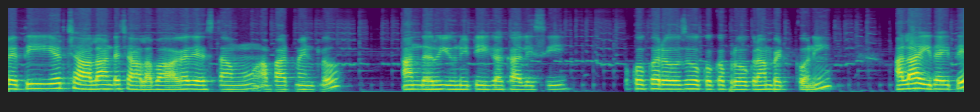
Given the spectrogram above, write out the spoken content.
ప్రతి ఇయర్ చాలా అంటే చాలా బాగా చేస్తాము అపార్ట్మెంట్లో. అందరూ యూనిటీగా కలిసి ఒక్కొక్క రోజు ఒక్కొక్క ప్రోగ్రాం పెట్టుకొని. అలా ఇదైతే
